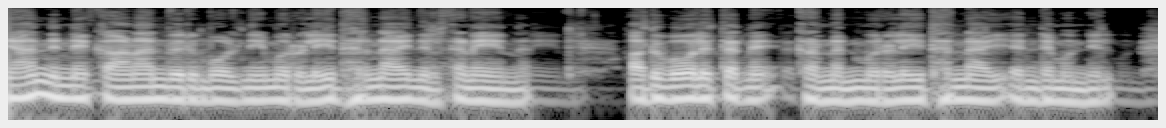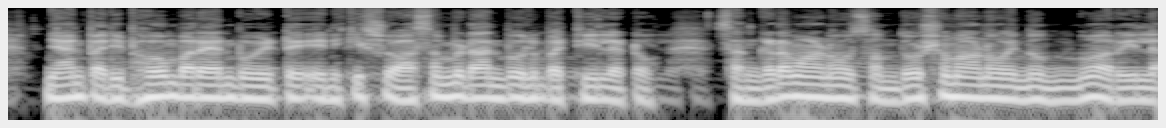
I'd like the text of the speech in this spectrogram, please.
ഞാൻ നിന്നെ കാണാൻ വരുമ്പോൾ നീ മുരളീധരനായി നിൽക്കണേ എന്ന്. അതുപോലെ തന്നെ കണ്ണൻ മുരളീധരനായി എന്റെ മുന്നിൽ. ഞാൻ പരിഭവം പറയാൻ പോയിട്ട് എനിക്ക് ശ്വാസം വിടാൻ പോലും പറ്റിയില്ല കേട്ടോ സങ്കടമാണോ സന്തോഷമാണോ എന്നൊന്നും അറിയില്ല.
